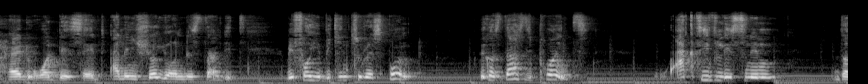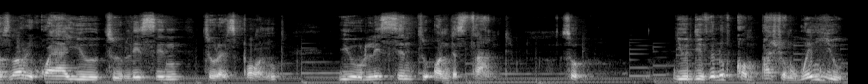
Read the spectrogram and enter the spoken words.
heard what they said and ensure you understand it before you begin to respond. Because that's the point. Active listening does not require you to listen to respond, you listen to understand. So you develop compassion when you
